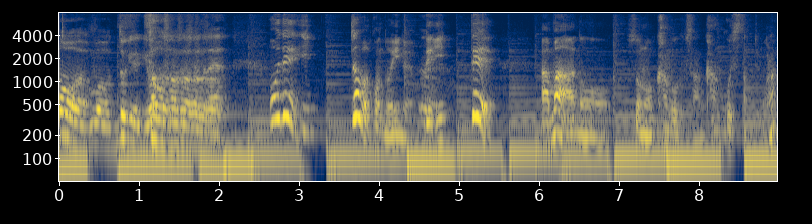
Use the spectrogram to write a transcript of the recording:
もうもうドキドキワクワクそうそう。そうそうしててねほいで行ったわ今度いいのよ、うん。で行ってあまああのその看護婦さん看護師さんっていうのか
